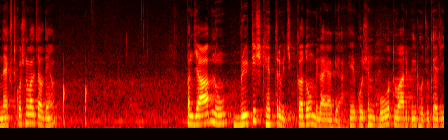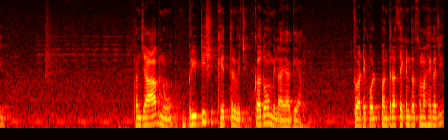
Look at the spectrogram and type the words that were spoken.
ਨੈਕਸਟ ਕੁਐਸਚਨ ਵੱਲ ਚੱਲਦੇ ਹਾਂ। ਪੰਜਾਬ ਨੂੰ ਬ੍ਰਿਟਿਸ਼ ਖੇਤਰ ਵਿੱਚ ਕਦੋਂ ਮਿਲਾਇਆ ਗਿਆ? ਇਹ ਕੁਐਸਚਨ ਬਹੁਤ ਵਾਰ ਰਿਪੀਟ ਹੋ ਚੁੱਕਿਆ ਜੀ। ਪੰਜਾਬ ਨੂੰ ਬ੍ਰਿਟਿਸ਼ ਖੇਤਰ ਵਿੱਚ ਕਦੋਂ ਮਿਲਾਇਆ ਗਿਆ? ਤੁਹਾਡੇ ਕੋਲ 15 ਸੈਕਿੰਡ ਦਾ ਸਮਾਂ ਹੈਗਾ ਜੀ।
